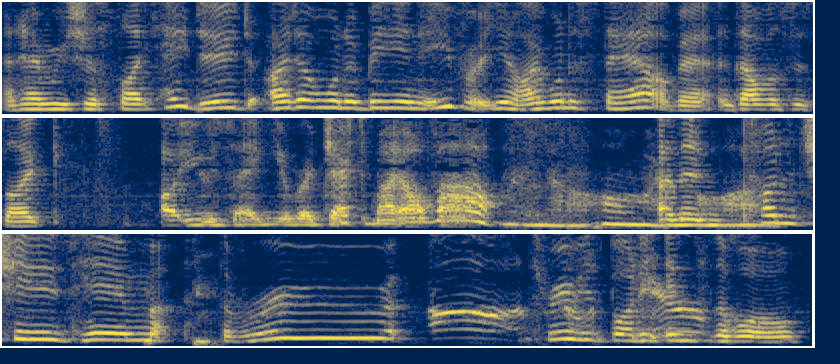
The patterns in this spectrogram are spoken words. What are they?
And Henry's just like, hey, dude, I don't want to be in either. You know, I want to stay out of it. And Davos is like, are you saying you reject my offer? No, oh my And then god. punches him through Oh, through so his body into the wall.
